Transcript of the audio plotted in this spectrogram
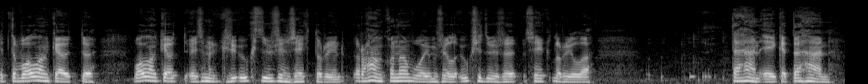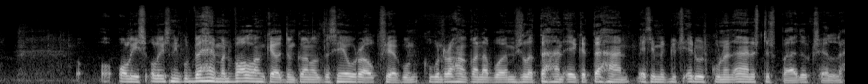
että vallankäyttö, vallankäyttö esimerkiksi yksityisen sektorin, rahan kanavoimisella yksityisellä sektorilla tähän eikä tähän olisi, olisi niin kuin vähemmän vallankäytön kannalta seurauksia kuin, kuin rahan kanavoimisella tähän eikä tähän esimerkiksi eduskunnan äänestyspäätöksellä.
